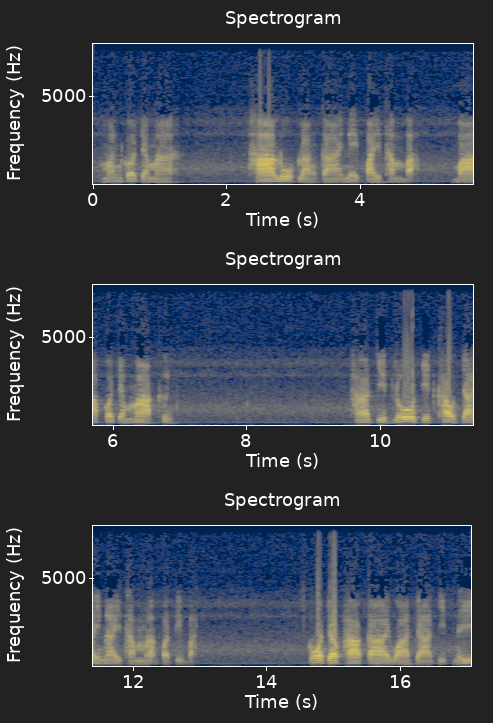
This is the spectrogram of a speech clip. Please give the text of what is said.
ชน์ มันก็จะมาพาลูปร่างกายนี่ไปทำบาป บาปก็จะมากขึ้น ถ้าจิตรู้จิตเข้าใจในธรรมปฏิบัติ ก็จะพากายวาจาจิตนี้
